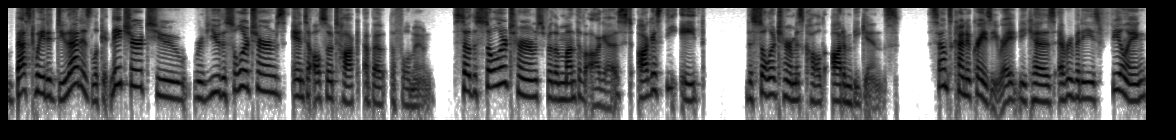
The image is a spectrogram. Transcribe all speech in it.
best way to do that is look at nature to review the solar terms and to also talk about the full moon. So, the solar terms for the month of August, August the 8th, the solar term is called Autumn Begins. Sounds kind of crazy, right? Because everybody's feeling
